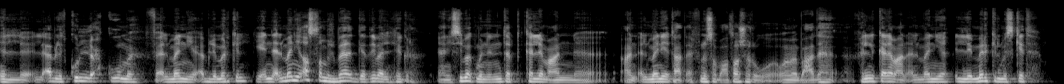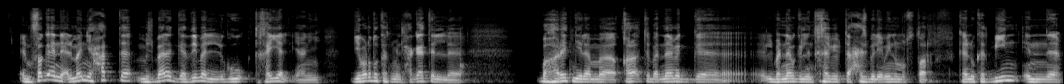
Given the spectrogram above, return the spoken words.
اللي قابلت كل حكومة في ألمانيا قبل ميركل هي إن ألمانيا أصلا مش بلد جاذبة للهجرة. يعني سيبك من إن أنت بتتكلم عن عن ألمانيا بتاعت 2017 وما بعدها. خلينا نتكلم عن ألمانيا اللي ميركل مسكتها. المفاجأة إن ألمانيا حتى مش بلد جاذبة للجوء تخيل يعني دي برضو كانت من الحاجات اللي بهرتني لما قرأت برنامج البرنامج الانتخابي بتاع حزب اليمين المتطرف. كانوا كاتبين إن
